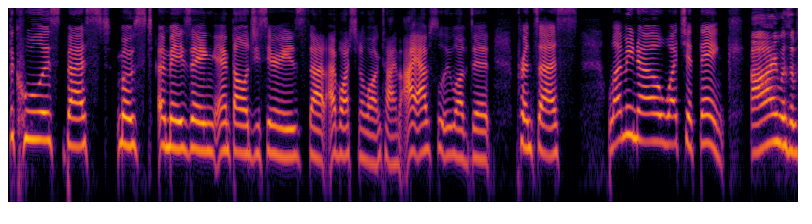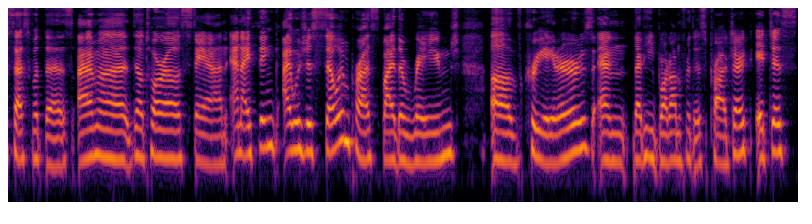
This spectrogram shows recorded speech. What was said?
the coolest, best, most amazing anthology series that I've watched in a long time. I absolutely loved it. Princess, let me know what you think. I was obsessed with this. I'm a Del Toro stan, and I think I was just so impressed by the range of creators and that he brought on for this project. It just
